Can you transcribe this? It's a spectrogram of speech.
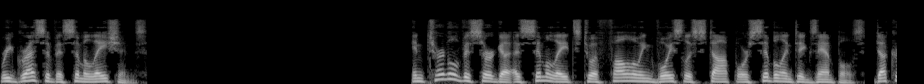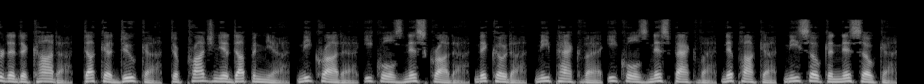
Regressive assimilations Internal visarga assimilates to a following voiceless stop or sibilant examples: dukkata dukkata, dukkha dukkha, duprajna dupanya, nikrata equals niskrata, nikoda, nipakva equals nispakva, nipaka, nisoka nisoka,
